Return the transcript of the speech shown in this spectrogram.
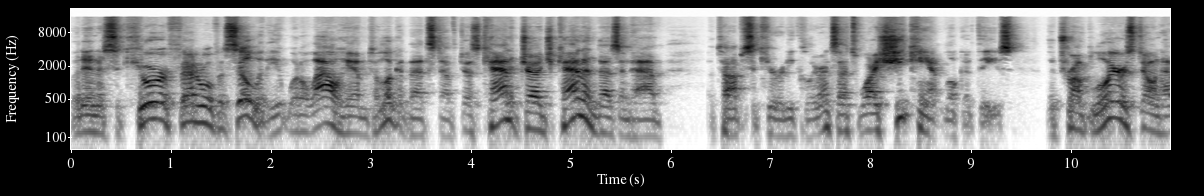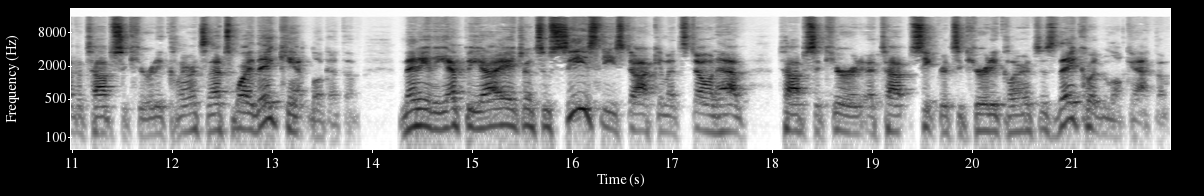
but in a secure federal facility, it would allow him to look at that stuff. Just can Judge Cannon doesn't have a top security clearance. That's why she can't look at these. The Trump lawyers don't have a top security clearance. That's why they can't look at them. Many of the FBI agents who seize these documents don't have top security, uh, top secret security clearances. They couldn't look at them.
